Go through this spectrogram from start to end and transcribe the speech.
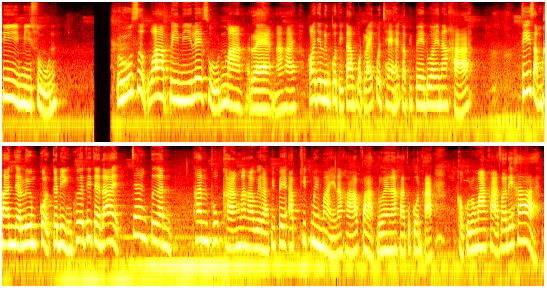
ที่มีศูนย์ รู้สึกว่าปีนี้เลขศูนย์มาแรงนะคะ ก็อย่าลืมกดติดตามกดไลค์กดแชร์ให้กับพี่เป้ด้วยนะคะ ที่สำคัญอย่าลืมกดกระดิ่งเพื่อที่จะได้แจ้งเตือนท่านทุกครั้งนะคะ เวลาพี่เป้อัพคลิปใหม่ ๆนะคะ ฝากด้วยนะคะ ทุกคนค่ะ ขอบคุณมากๆค่ะ สวัสดีค่ะ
